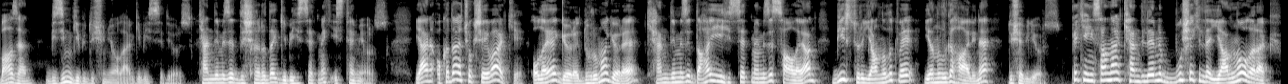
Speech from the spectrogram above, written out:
bazen bizim gibi düşünüyorlar gibi hissediyoruz. Kendimizi dışarıda gibi hissetmek istemiyoruz. Yani o kadar çok şey var ki olaya göre, duruma göre kendimizi daha iyi hissetmemizi sağlayan bir sürü yanlılık ve yanılgı haline düşebiliyoruz. Peki insanlar kendilerini bu şekilde yanlı olarak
